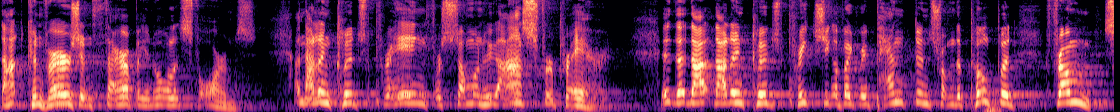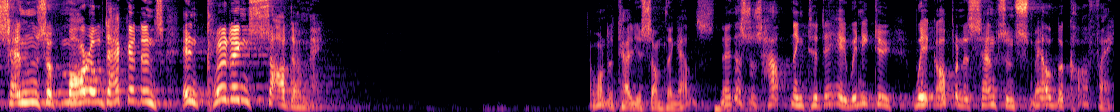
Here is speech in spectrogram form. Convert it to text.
that conversion therapy in all its forms. And that includes praying for someone who asks for prayer. That, that, that, includes preaching about repentance from the pulpit from sins of moral decadence, including sodomy. I want to tell you something else. Now, this is happening today. We need to wake up in a sense and smell the coffee.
